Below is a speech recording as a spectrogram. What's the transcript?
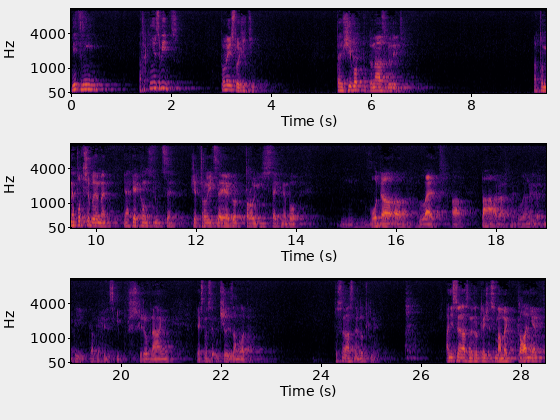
Nic mín a taky nic víc. To není složitý. To je život do nás vylitý. Na to nepotřebujeme nějaké konstrukce, že trojice je jako trojlístek nebo voda a led a pára, nebo já nevím, takový ty katechetický přirovnání, jak jsme se učili za mladé. To se nás nedotkne. Ani se nás nedotkne, že se máme klanět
